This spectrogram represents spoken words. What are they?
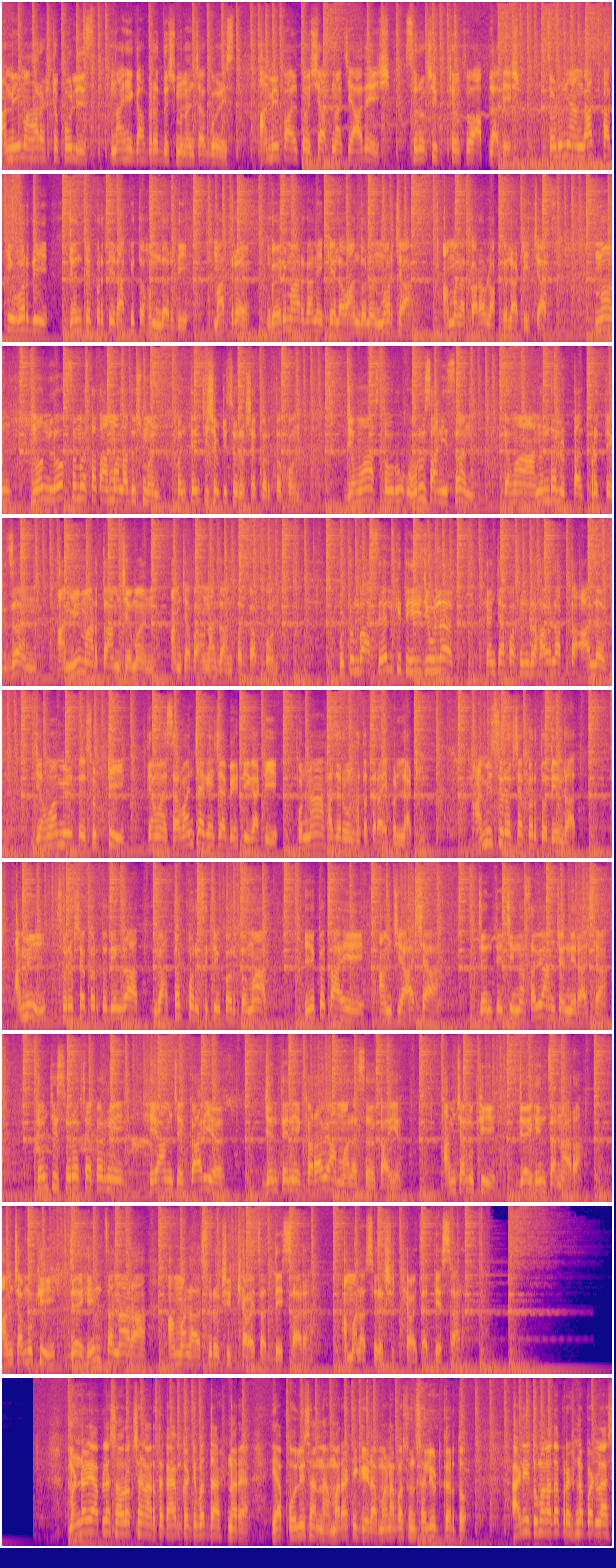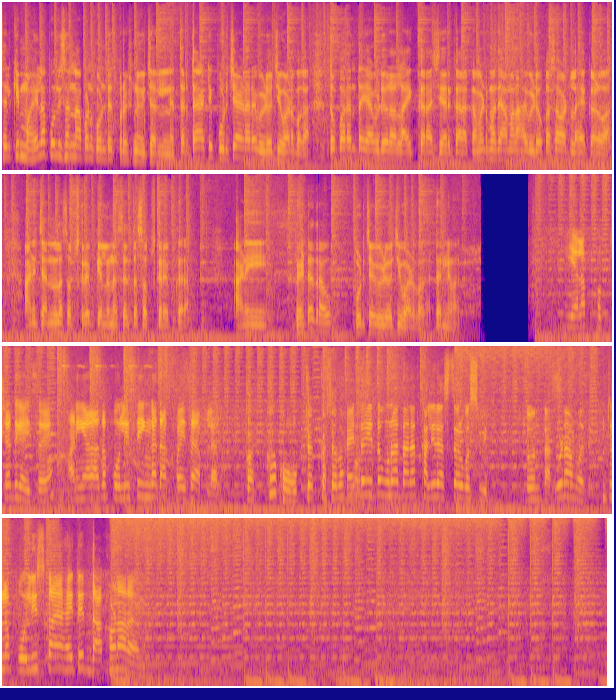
आम्ही महाराष्ट्र पोलीस नाही घाबरत दुश्मनांच्या गोळीस. आम्ही पाळतो शासनाचे आदेश सुरक्षित ठेवतो आपला देश. चढून अंगात खाकी वर्दी जनतेप्रती राखीतो हमदर्दी. मात्र गैरमार्गाने केलं आंदोलन मोर्चा आम्हाला करावं लागतो लाठीचार्ज. मग मग लोक समजतात आम्हाला दुश्मन पण त्यांची शेवटी सुरक्षा करतो कोण? जेव्हा असतो उरुस आणि सण तेव्हा आनंद लुटतात प्रत्येक जण. आम्ही मारतो आमचे मन आमच्या भावना जाणतात का कोण? कुटुंब असेल कितीही जीवलक त्यांच्यापासून राहावं लागतं आलग. जेव्हा मिळते सुट्टी तेव्हा सर्वांच्या घ्यायच्या भेटी गाठी पुन्हा हजर होऊन हातात रायपल लाठी. आम्ही सुरक्षा करतो दिनरात. आम्ही सुरक्षा करतो दिनरात घातक परिस्थिती करतो मात. एकच आहे आमची आशा जनतेची नसावी आमच्या निराशा. त्यांची सुरक्षा करणे हे आमचे कार्य. जनतेने करावे आम्हाला सहकार्य. आमच्या मुखी जय हिंदचा नारा. आमच्या मुखी जय हिंदचा नारा. आम्हाला सुरक्षित ठेवायचा देश सारा. आम्हाला सुरक्षित ठेवायचा देश सारा. मंडळी आपल्या संरक्षणार्थ कायम कटिबद्ध असणाऱ्या या पोलिसांना मराठी क्रीडा मनापासून सल्यूट करतो. आणि तुम्हाला आता प्रश्न पडला असेल की महिला पोलिसांना आपण कोणतेच प्रश्न विचारले नाही तर त्यासाठी पुढच्या येणाऱ्या व्हिडिओची वाट बघा. तोपर्यंत या व्हिडिओला लाईक करा शेअर करा. कमेंटमध्ये आम्हाला हा व्हिडिओ कसा वाटला हे कळवा. आणि चॅनलला सबस्क्राईब केलं नसेल तर सबस्क्राईब करा. आणि भेटत राहू पुढच्या व्हिडिओची वाट बघा. धन्यवाद. याला खोपच्यात घ्यायचं आहे आणि याला आता पोलीस इंगा दाखवायचा आहे आपल्याला खोपच्यात कशाला? नाहीतर इथं उन्हात खाली रस्त्यावर बसवी. दोन तास. उन्हामध्ये तुला पोलीस काय आहे ते दाखवणार आहे.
